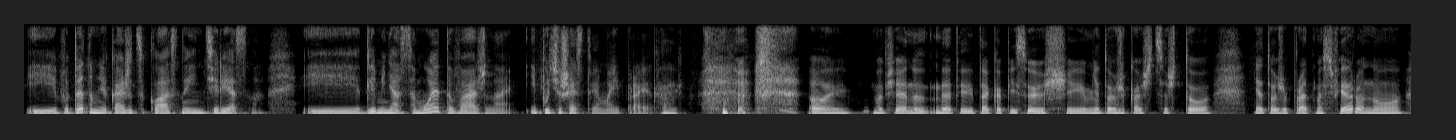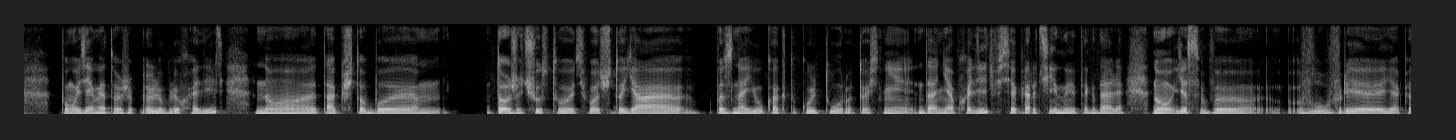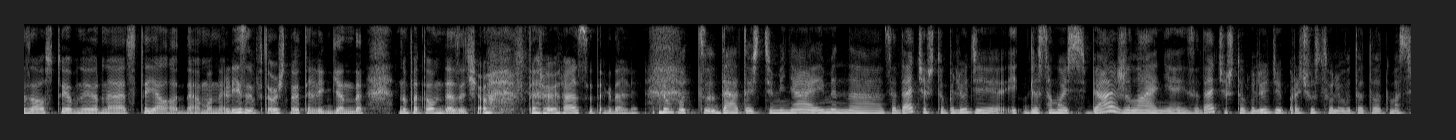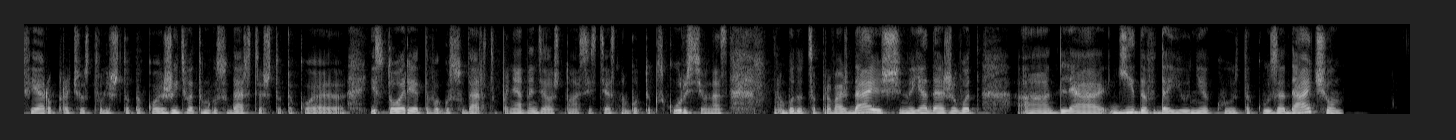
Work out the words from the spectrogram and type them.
И вот это, мне кажется, классно и интересно. И для меня самой это важно, и путешествия мои проекты. Кайф. Ой, вообще, ну да, ты так описываешь, и мне тоже кажется, что я тоже про атмосферу, но по музеям я тоже люблю ходить, но так, чтобы тоже чувствовать, вот, что я познаю как-то культуру, то есть не, да, не обходить все картины и так далее. Ну, если бы в Лувре я оказалась, то я бы, наверное, отстояла, да, Мона Лизы, потому что ну, это легенда. Но потом, да, зачем второй раз и так далее. Ну вот, да, то есть у меня именно задача, чтобы люди для самой себя желание и задача, чтобы люди прочувствовали вот эту атмосферу, прочувствовали, что такое жить в этом государстве, что такое история этого государства. Понятное дело, что у нас, естественно, будут экскурсии, у нас будут сопровождающие, но я даже вот а, для гидов даю некую такую задачу,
